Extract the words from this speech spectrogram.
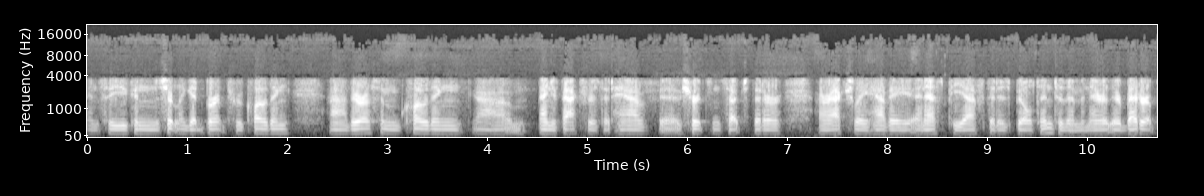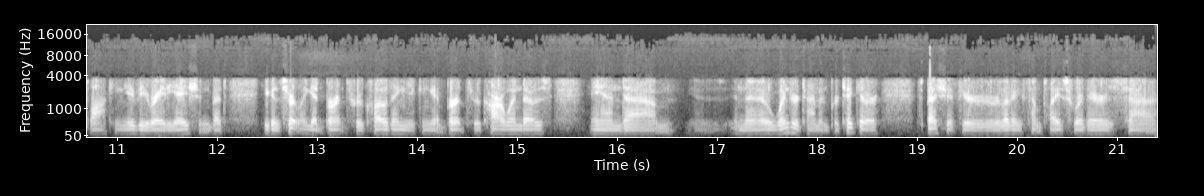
and so you can certainly get burnt through clothing. Uh, there are some clothing um, manufacturers that have uh, shirts and such that are are actually have a an SPF that is built into them, and they're they're better at blocking UV radiation. But you can certainly get burnt through clothing. You can get burnt through car windows, and um, in the wintertime in particular, especially if you're living someplace where there's uh,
